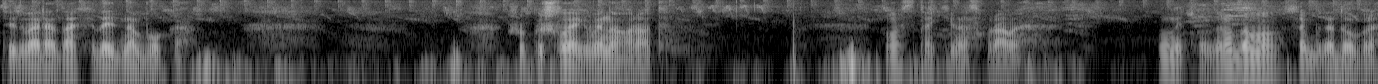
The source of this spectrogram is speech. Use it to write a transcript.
Ці два ряда хидать на бока. Щоб пішло як виноград. Ось такі нас справи. Ну нічого, зробимо, все буде добре.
